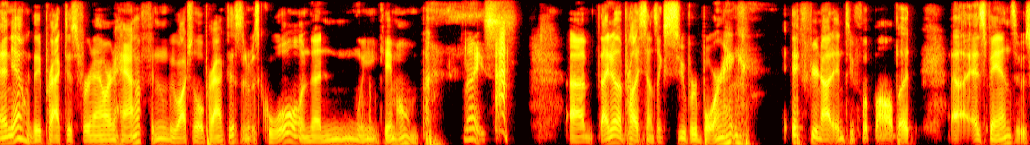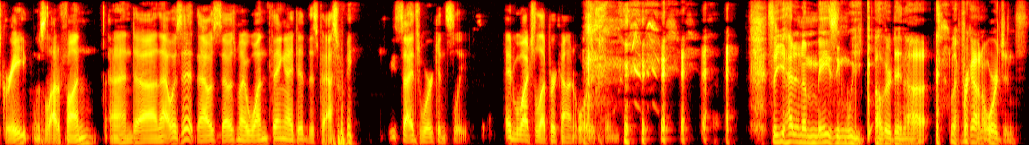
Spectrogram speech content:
and yeah, they practiced for an hour and a half, and we watched the whole practice, and it was cool. And then we came home. nice. Um, I know that probably sounds like super boring if you're not into football, but uh, as fans, it was great. It was a lot of fun, and uh, that was it. That was that was my one thing I did this past week. besides work and sleep and watch Leprechaun Origins. so you had an amazing week, other than uh, Leprechaun Origins.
